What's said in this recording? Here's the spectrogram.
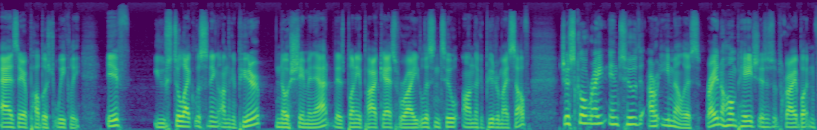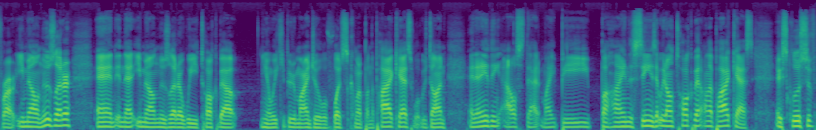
as they are published weekly. If you still like listening on the computer, no shame in that. There's plenty of podcasts where I listen to on the computer myself. Just go right into the, our email list. Right in the homepage, there's a subscribe button for our email newsletter. And in that email newsletter, we talk about you know, we keep you remind you of what's coming up on the podcast, what we've done, and anything else that might be behind the scenes that we don't talk about on the podcast, exclusive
